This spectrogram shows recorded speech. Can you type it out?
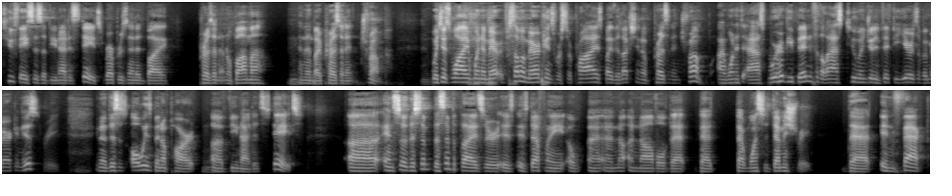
two faces of the United States, represented by President Obama mm-hmm. and then by President Trump. Which is why when Amer- some Americans were surprised by the election of President Trump, I wanted to ask, where have you been for the last 250 years of American history? You know, this has always been a part of the United States. Uh, and so the, the sympathizer is, is definitely a, a, a, novel that, that, that wants to demonstrate that, in fact,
